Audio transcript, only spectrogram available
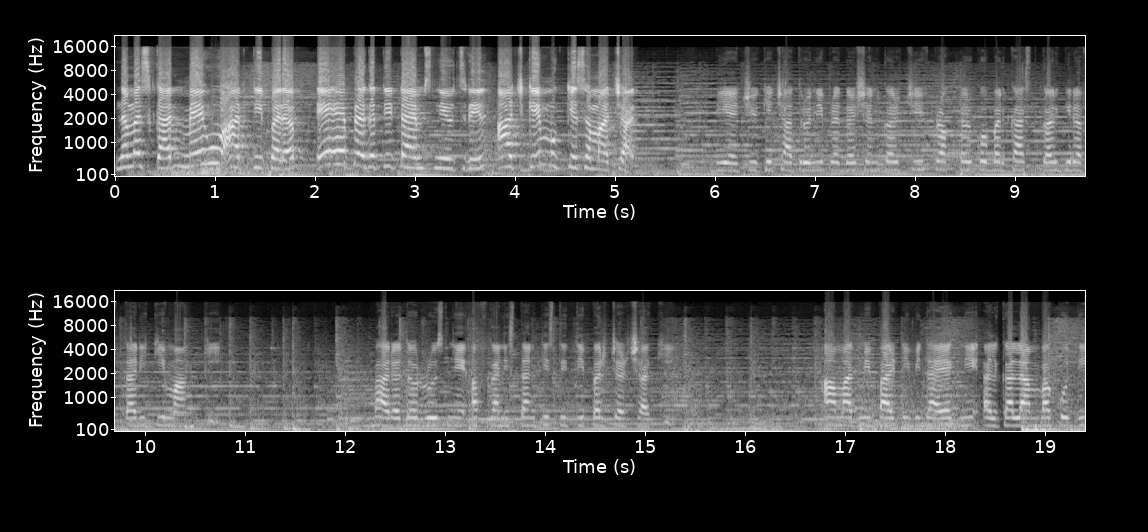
नमस्कार, मैं हूँ Aarti Parab, A Pragati Times news reel, आज के मुख्य समाचार। बीएचयू के छात्रों ने प्रदर्शन कर चीफ प्रॉक्टर को बर्खास्त कर गिरफ्तारी की मांग की। भारत और रूस ने अफ़गानिस्तान की स्थिति पर चर्चा की। आम आदमी पार्टी विधायक ने अलका लांबा को दी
